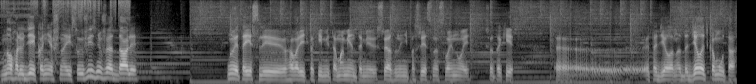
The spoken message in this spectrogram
много людей, конечно, и свою жизнь уже отдали. Ну, это если говорить какими-то моментами, связанными непосредственно с войной. Все-таки это дело надо делать кому-то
